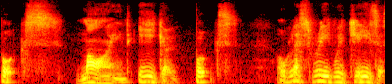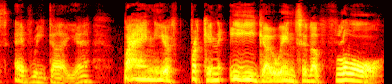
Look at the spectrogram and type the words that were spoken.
Books, mind, ego, books, Oh, let's read with Jesus every day, yeah? Bang your frickin' ego into the floor.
